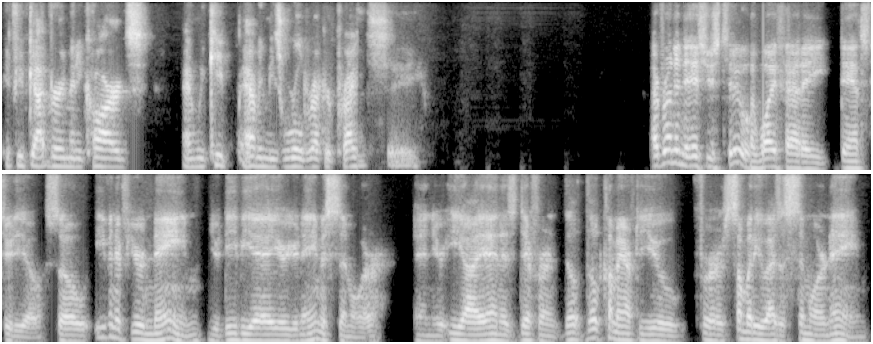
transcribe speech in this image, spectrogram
if you've got very many cards and we keep having these world record prices. I've run into issues too. My wife had a dance studio. So even if your name, your DBA or your name is similar and your EIN is different, they'll, they'll come after you for somebody who has a similar name,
